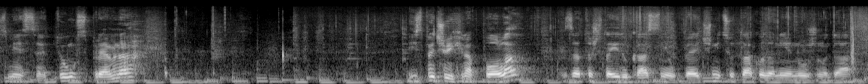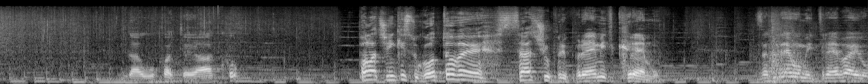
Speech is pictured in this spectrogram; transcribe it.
Smjesa je tu, spremna. Ispeću ih na pola, zato što idu kasnije u pečnicu, tako da nije nužno da, da uhvate jako. Palačinke su gotove, sad ću pripremiti kremu. Za kremu mi trebaju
